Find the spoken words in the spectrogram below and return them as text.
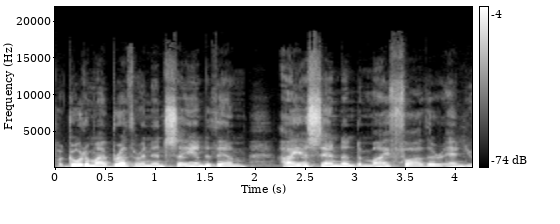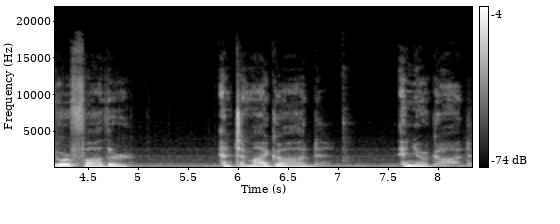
But go to my brethren, and say unto them, I ascend unto my Father and your Father, and to my God and your God.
